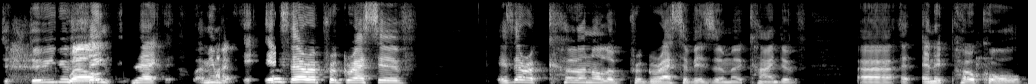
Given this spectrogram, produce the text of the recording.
do, do, you well, think that? I mean, I, is there a progressive? Is there a kernel of progressivism, a kind of uh, an epochal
